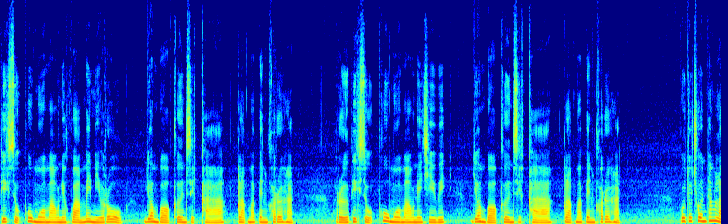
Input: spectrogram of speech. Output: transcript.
ภิกษุผู้มัวเมาในความไม่มีโรค ย่อมบอกคืนสิกขากลับมาเป็นครหัสหรือภิกษุผู้มัวเมาในชีวิต ย่อมบอกคืนสิกขากลับมาเป็นครหัสปุถุชนทั้งหล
